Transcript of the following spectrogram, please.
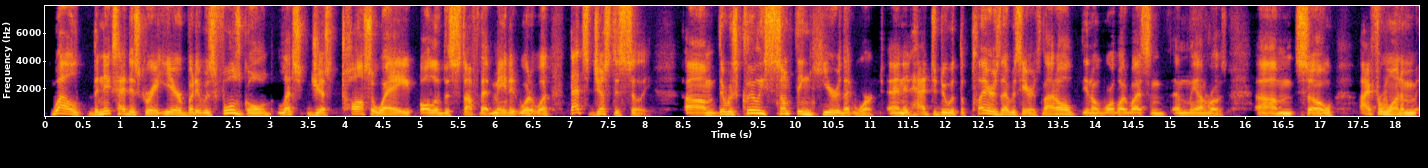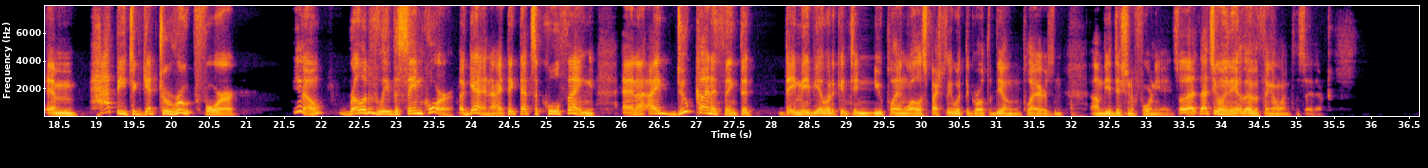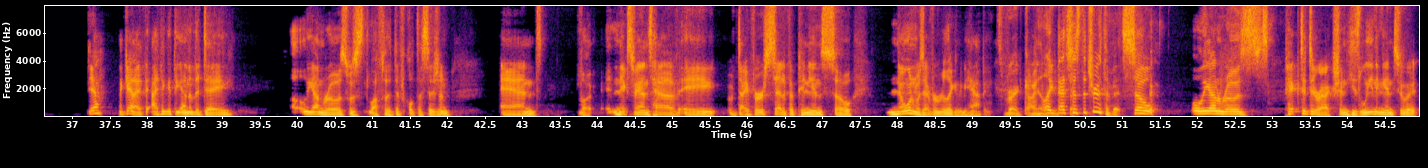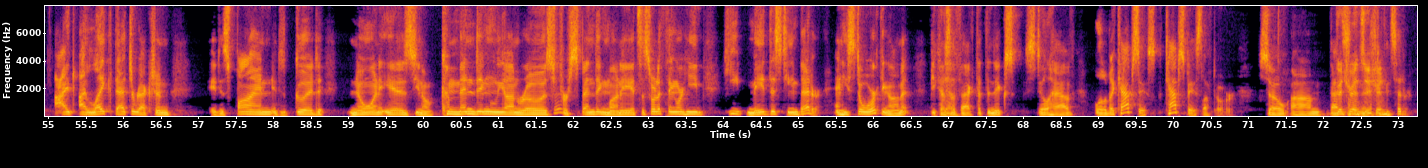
"Well, the Knicks had this great year, but it was fool's gold. Let's just toss away all of the stuff that made it what it was." That's just as silly um, there was clearly something here that worked, and it had to do with the players that was here. It's not all you know, Worldwide Wes and, and Leon Rose. Um, so I, for one, am, am happy to get to root for, you know, relatively the same core again. I think that's a cool thing, and I, I do kind of think that they may be able to continue playing well, especially with the growth of the young players and um, the addition of Fournier. So that, that's the only other thing I wanted to say there yeah, again, I, th- I think at the end of the day, uh, Leon Rose was left with a difficult decision. And look, Knicks fans have a diverse set of opinions, so no one was ever really going to be happy. It's very kind. Like that's just the truth of it. So Leon Rose picked a direction. He's leaning into it. I, I like that direction. It is fine. It is good. No one is, you know, commending Leon Rose for spending money. It's the sort of thing where he he made this team better, and he's still working on it because yeah. of the fact that the Knicks still have a little bit cap space cap space left over. So um, that's good transition. consider.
